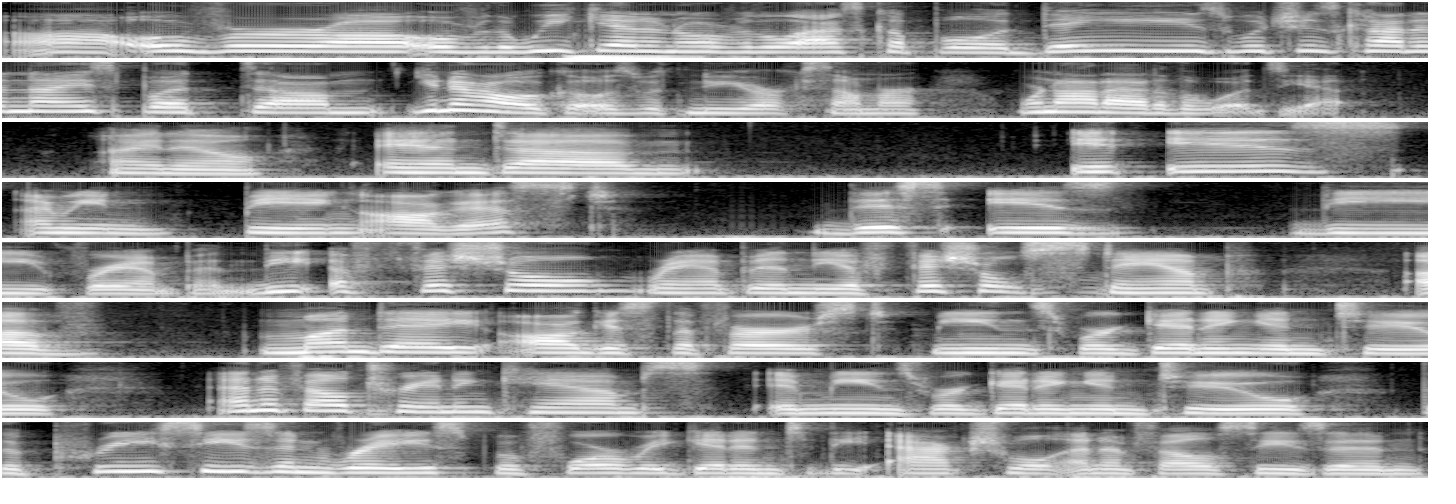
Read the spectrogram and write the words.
uh, over uh, over the weekend and over the last couple of days, which is kind of nice. But um, you know how it goes with New York summer. We're not out of the woods yet. I know. And um it is, I mean, being August, this is the rampant, the official rampant, the official stamp of Monday, August the 1st means we're getting into NFL training camps. It means we're getting into the preseason race before we get into the actual NFL season.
